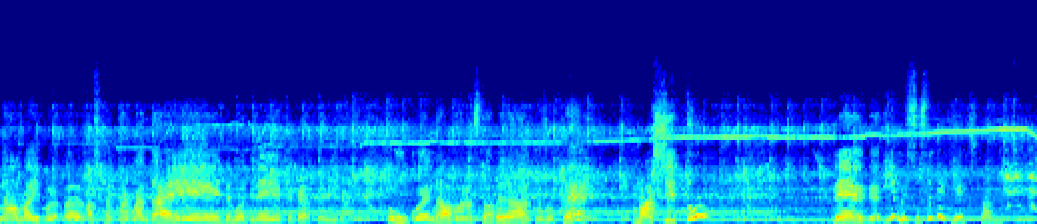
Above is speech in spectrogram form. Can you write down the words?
no ma io eh, aspetta a guardare devo tenere gli occhi aperti raga. Comunque no ve lo sto vedendo una cosa per ma se tu per io mi sono sempre chiesta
